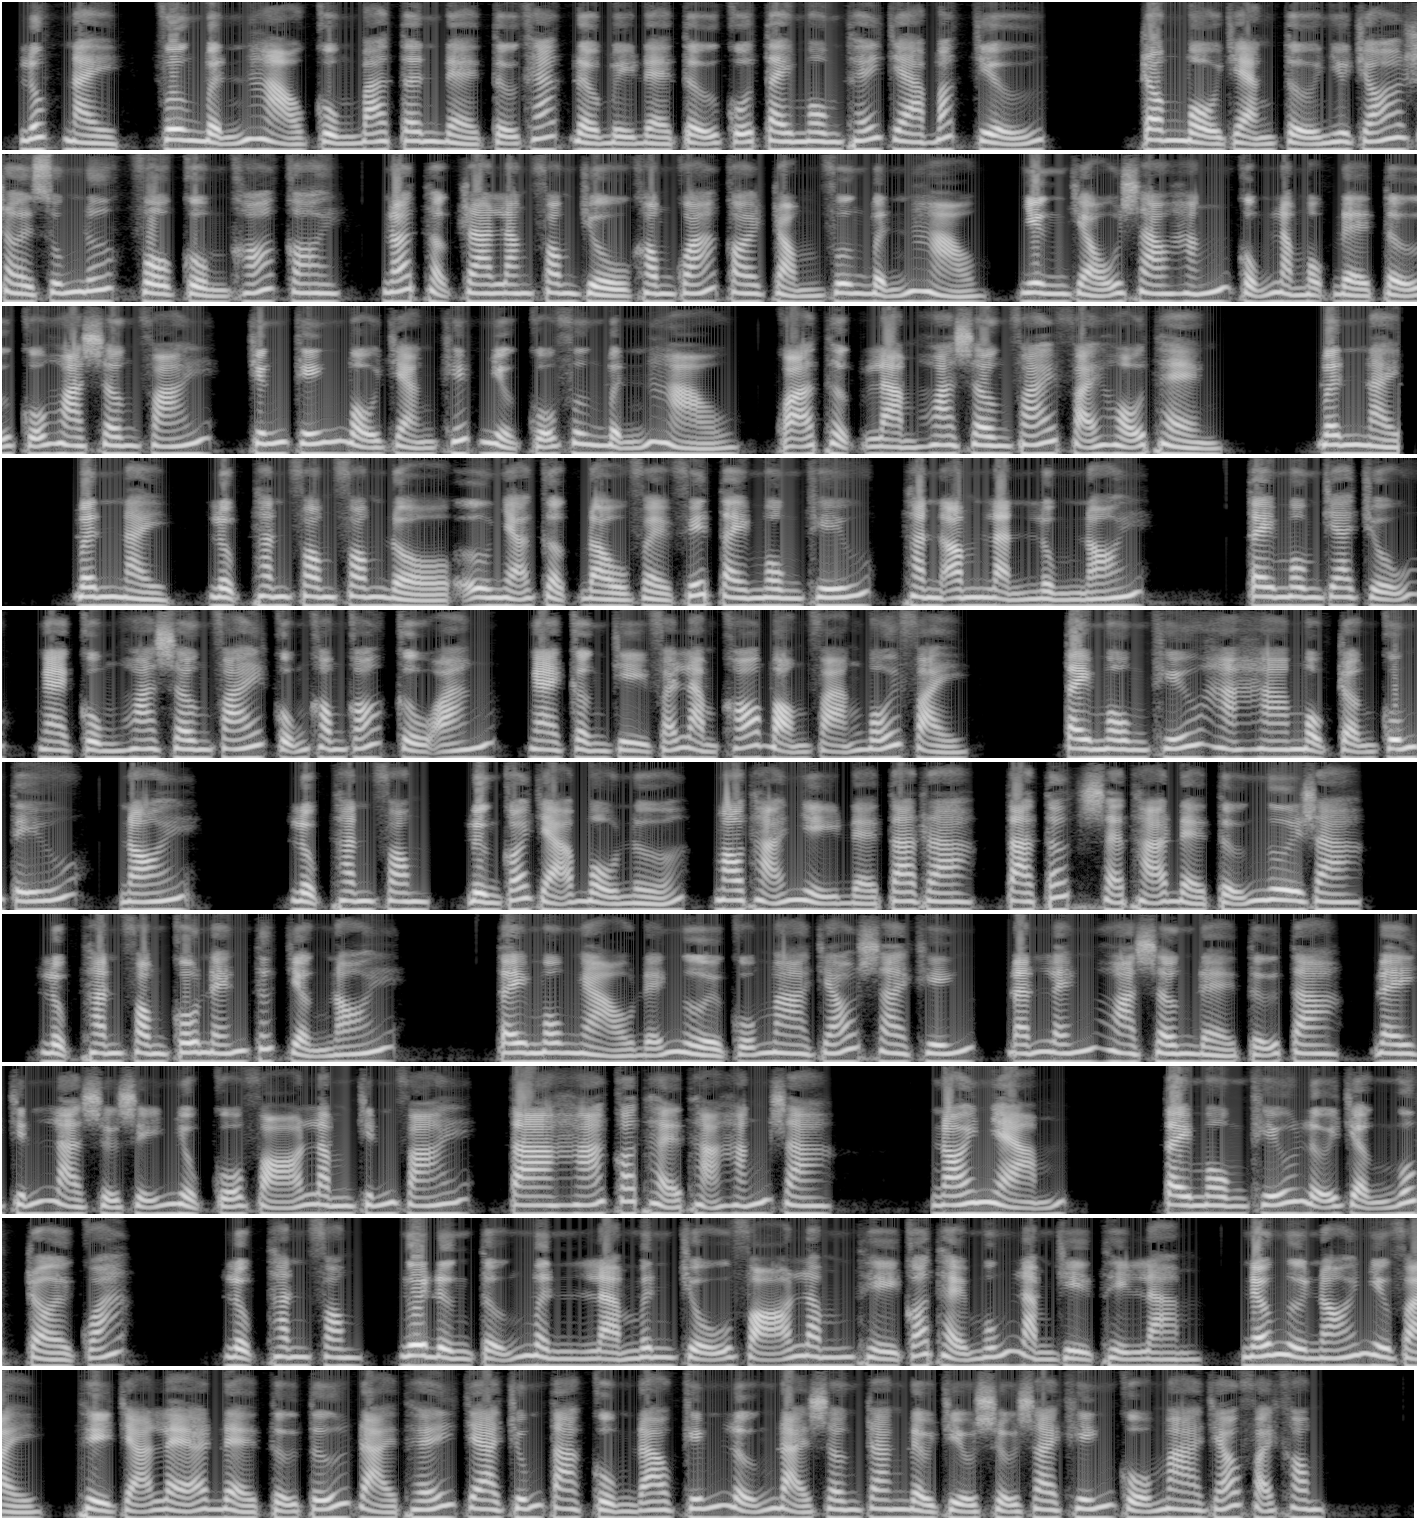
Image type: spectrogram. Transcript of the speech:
Lúc này, Vương Bỉnh Hạo cùng ba tên đệ tử khác đều bị đệ tử của Tây Môn Thế Gia bắt giữ. Trong bộ dạng tự như chó rơi xuống nước vô cùng khó coi, nói thật ra Lăng Phong dù không quá coi trọng Vương Bỉnh Hạo, nhưng dẫu sao hắn cũng là một đệ tử của Hoa Sơn Phái, chứng kiến bộ dạng khiếp nhược của Vương Bỉnh Hạo, quả thực làm Hoa Sơn Phái phải hổ thẹn. Bên này, bên này, Lục Thanh Phong phong độ ưu nhã cật đầu về phía Tây Môn Khiếu, thanh âm lạnh lùng nói. Tây Môn gia chủ, ngài cùng Hoa Sơn Phái cũng không có cựu án, ngài cần gì phải làm khó bọn phản bối vậy. Tây Môn Khiếu ha ha một trận cúng tiếu, nói. Lục Thanh Phong, đừng có giả bộ nữa, mau thả nhị đệ ta ra, ta tất sẽ thả đệ tử ngươi ra. Lục Thanh Phong cố nén tức giận nói. Tây môn ngạo để người của ma giáo sai khiến, đánh lén hoa sơn đệ tử ta, đây chính là sự sỉ nhục của võ lâm chính phái, ta há có thể thả hắn ra. Nói nhảm, Tây môn khiếu lưỡi giận ngút trời quá. Lục Thanh Phong, ngươi đừng tưởng mình là minh chủ võ lâm thì có thể muốn làm gì thì làm, nếu ngươi nói như vậy, thì chả lẽ đệ tử tứ đại thế cha chúng ta cùng đao kiếm lưỡng đại sơn trang đều chịu sự sai khiến của ma giáo phải không?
